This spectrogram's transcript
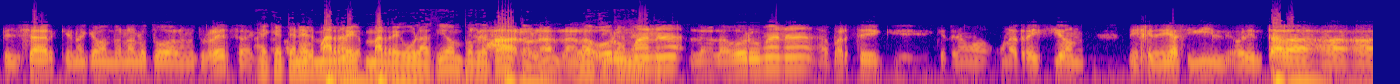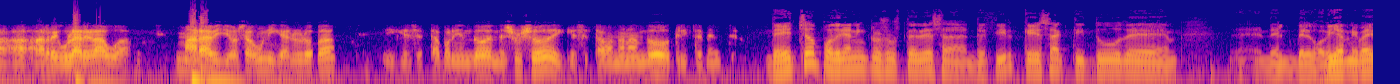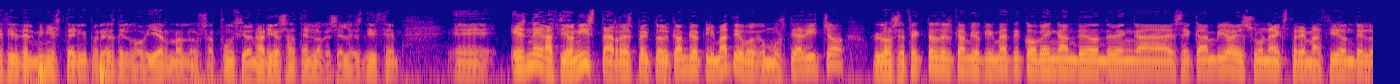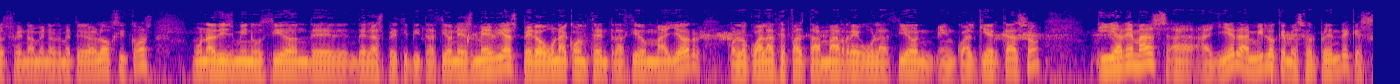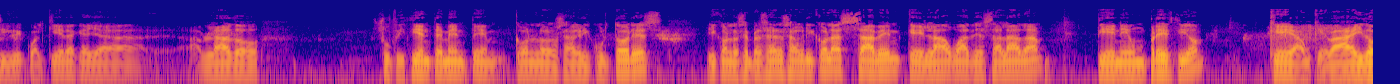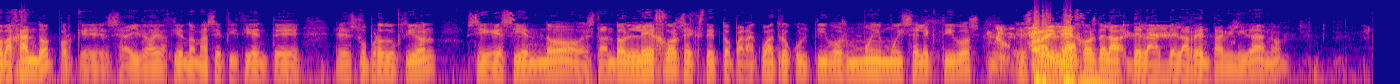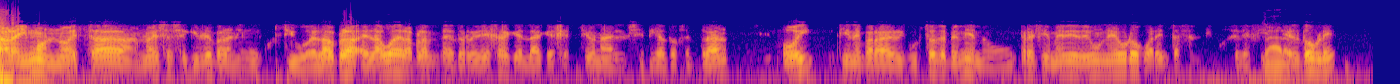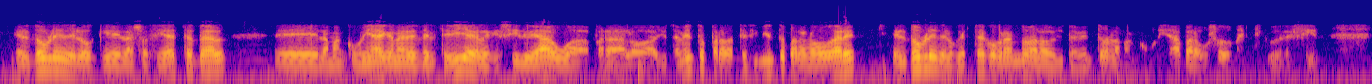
pensar que no hay que abandonarlo todo a la naturaleza. hay que tener más más regulación, por lo tanto. La, la labor humana, la labor humana, aparte que, que, tenemos una tradición ingeniería civil orientada a, regular el agua maravillosa, única en Europa, y que se está poniendo en desuso y que se está abandonando tristemente. De hecho, podrían incluso ustedes eh, decir que esa actitud de, del, del, gobierno, iba a decir del ministerio, pero es del gobierno, los funcionarios hacen lo que se les dice, eh, es negacionista respecto del cambio climático, porque como usted ha dicho, los efectos del cambio climático, vengan de donde venga ese cambio, es una extremación de los fenómenos meteorológicos, una disminución de las precipitaciones medias, pero una concentración mayor, con lo cual hace falta más regulación en cualquier caso. Y además, a, ayer a mí lo que me sorprende, que sigue cualquiera que haya hablado suficientemente con los agricultores, y con los empresarios agrícolas saben que el agua desalada tiene un precio que aunque va ha ido bajando porque se ha ido haciendo más eficiente eh, su producción sigue siendo estando lejos excepto para cuatro cultivos muy muy selectivos está lejos de la, de la de la rentabilidad no ahora mismo no está no es asequible para ningún cultivo el agua el agua de la planta de Torrevieja que es la que gestiona el sindicato central hoy tiene para el agricultor, dependiendo, un precio medio de un euro cuarenta céntimos. Es decir, el doble el doble de lo que la sociedad estatal, eh, la mancomunidad de canales del Tevilla, que es la que sirve agua para los ayuntamientos, para abastecimiento, para los hogares, el doble de lo que está cobrando a los ayuntamientos la mancomunidad para uso doméstico. Es decir,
